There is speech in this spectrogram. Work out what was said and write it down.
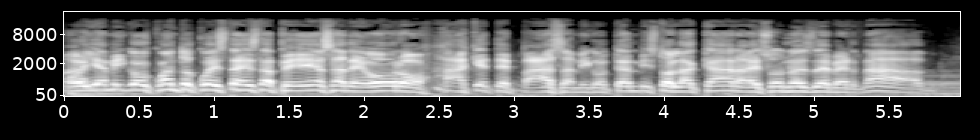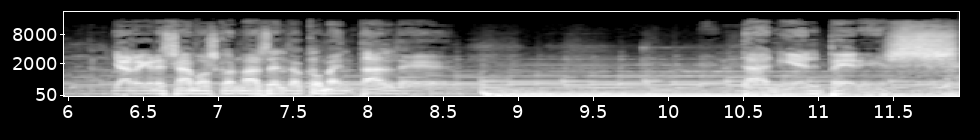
Oye, amigo, ¿cuánto cuesta esta pieza de oro? Ah, ¿qué te pasa, amigo? Te han visto la cara, eso no es de verdad. Ya regresamos con más del documental de Daniel Pérez,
